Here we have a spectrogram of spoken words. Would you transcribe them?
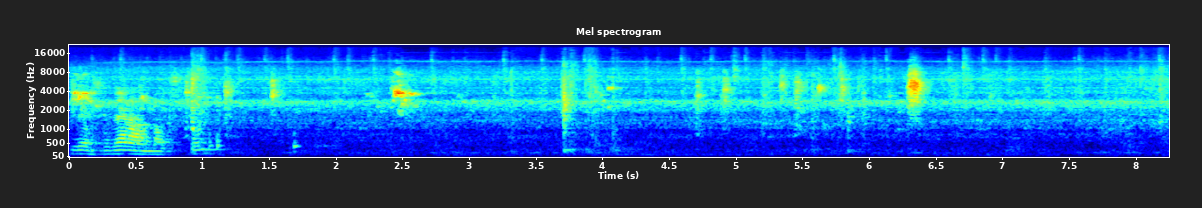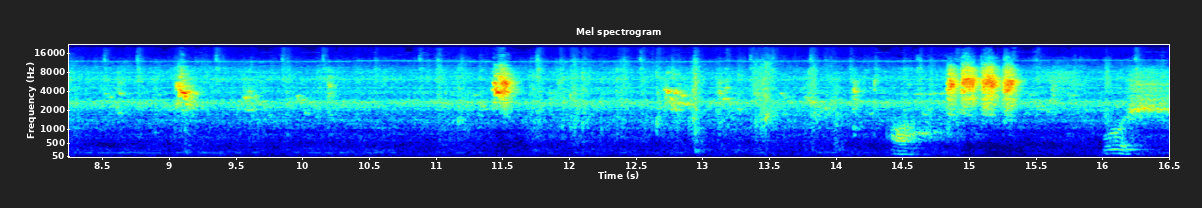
Güzel almak istiyorum. Ah. Uş.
